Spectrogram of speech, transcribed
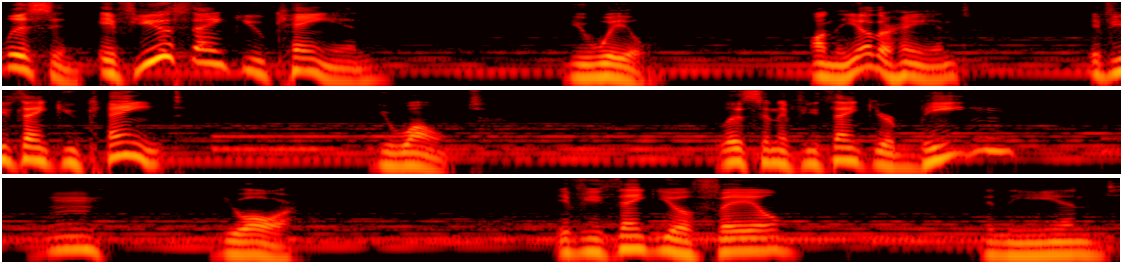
Listen, if you think you can, you will. On the other hand, if you think you can't, you won't. Listen, if you think you're beaten, mm, you are. If you think you'll fail, in the end,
